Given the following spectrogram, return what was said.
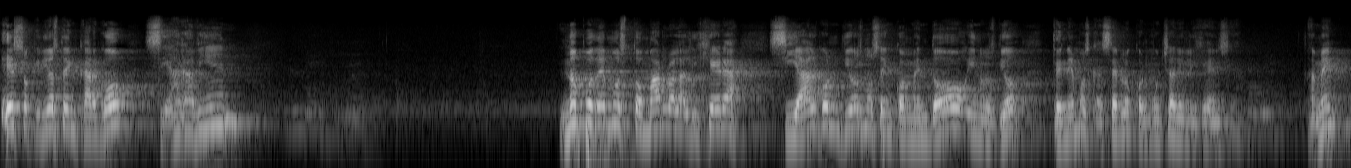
eso que Dios te encargó, se haga bien. No podemos tomarlo a la ligera. Si algo Dios nos encomendó y nos dio, tenemos que hacerlo con mucha diligencia. Amén.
